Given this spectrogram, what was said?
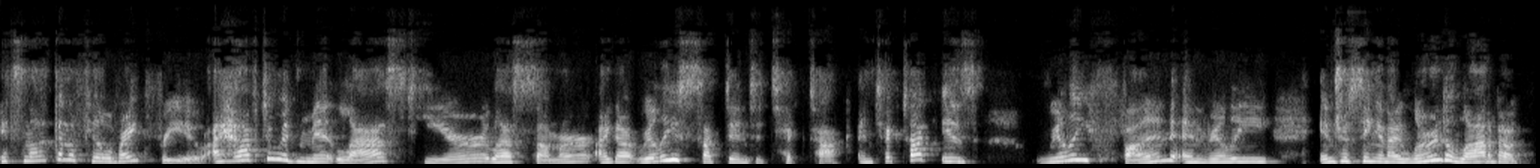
it's not going to feel right for you. I have to admit, last year, last summer, I got really sucked into TikTok, and TikTok is really fun and really interesting. And I learned a lot about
